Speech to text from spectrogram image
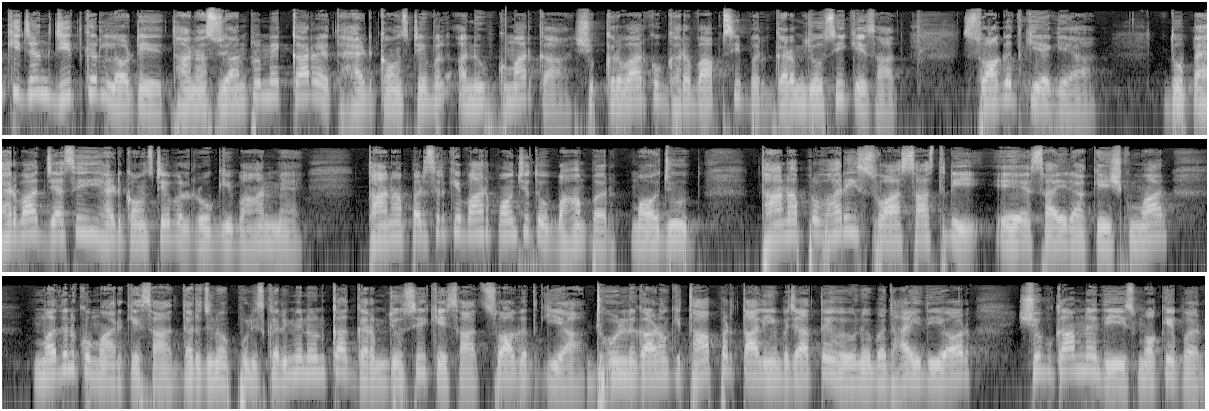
की जंग जीतकर लौटे थाना सुजानपुर में कार्यरत हेड कांस्टेबल अनूप कुमार का शुक्रवार को घर वापसी पर गर्मजोशी के साथ स्वागत किया गया। दोपहर बाद जैसे ही हेड कांस्टेबल रोगी वाहन में थाना परिसर के बाहर पहुँचे तो वहाँ पर मौजूद थाना प्रभारी स्वास्थ्य शास्त्री एएसआई राकेश कुमार, मदन कुमार के साथ दर्जनों पुलिसकर्मियों ने उनका गर्मजोशी के साथ स्वागत किया। ढोल नगाड़ों की थाप पर तालियाँ बजाते हुए उन्हें बधाई दी और शुभकामनाएँ दी। इस मौके पर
